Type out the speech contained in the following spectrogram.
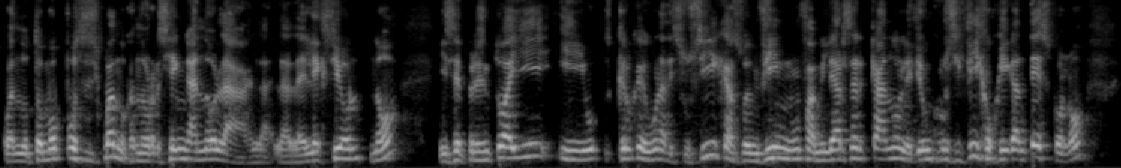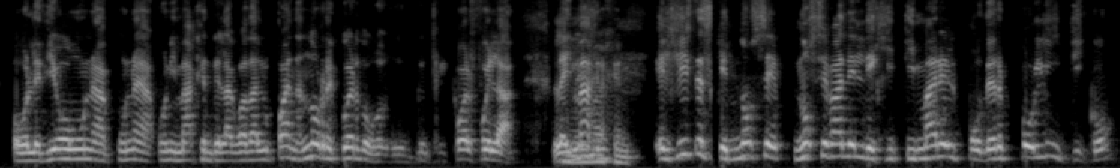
cuando tomó posesión, cuando, cuando recién ganó la, la, la, elección, ¿no? Y se presentó allí y creo que una de sus hijas o en fin, un familiar cercano le dio un crucifijo gigantesco, ¿no? O le dio una, una, una imagen de la guadalupana, no recuerdo cuál fue la, la, imagen. imagen. El chiste es que no se, no se vale legitimar el poder político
